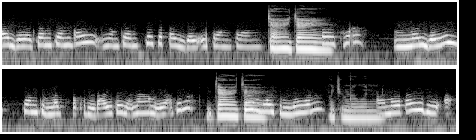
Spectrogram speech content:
បើនិយាយឲ្យចំចំទៅខ្ញុំចំចេះចិត្តទៅនិយាយអីត្រង់ត្រង់ចាចាទៅខ្លះមិននិយាយចំចំណុចកំដៅទៅអ្នកណាម្នាក់ទេណាចាចាមួយចំនួនមួយចំនួនតែមើលទៅវាអត់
